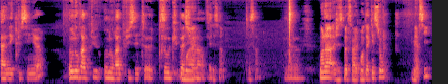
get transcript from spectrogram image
avec le Seigneur, on n'aura plus, on n'aura plus cette euh, préoccupation-là, en fait. C'est ça. C'est ça. Voilà. Voilà, j'espère que ça répond à ta question. Merci.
